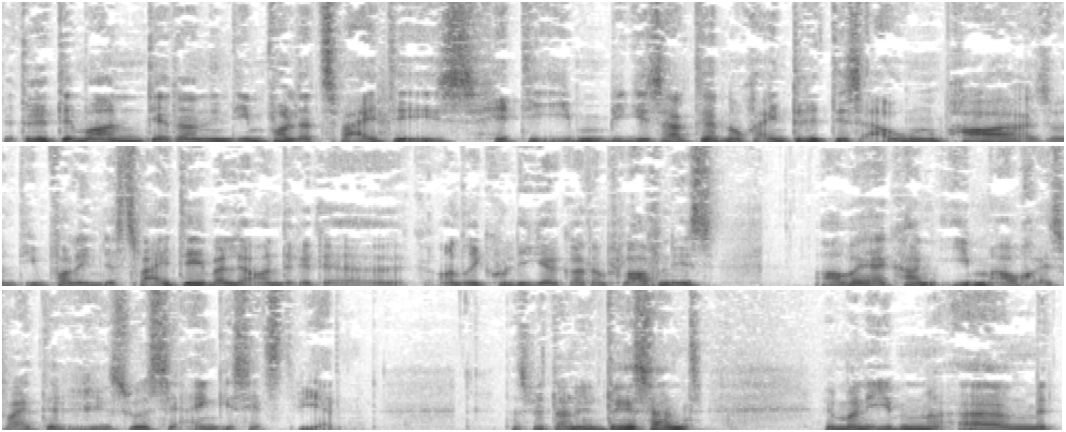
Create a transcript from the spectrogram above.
Der dritte Mann, der dann in dem Fall der zweite ist, hätte eben, wie gesagt, hat noch ein drittes Augenpaar, also in dem Fall eben das zweite, weil der andere, der andere Kollege ja gerade am Schlafen ist. Aber er kann eben auch als weitere Ressource eingesetzt werden. Das wird dann interessant, wenn man eben äh, mit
